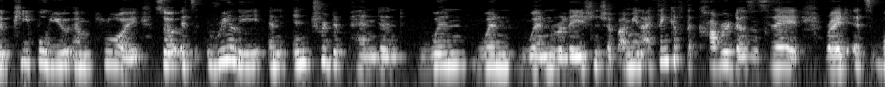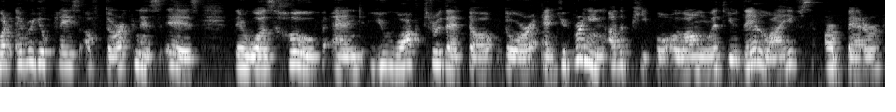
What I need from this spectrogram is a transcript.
the people you employ. So it's really an interdependent win win win relationship. I mean, I think if the cover doesn't say it, right, it's whatever your place of darkness is, there was hope, and you walk through that do- door and you're bringing other people along with you. Their lives are better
